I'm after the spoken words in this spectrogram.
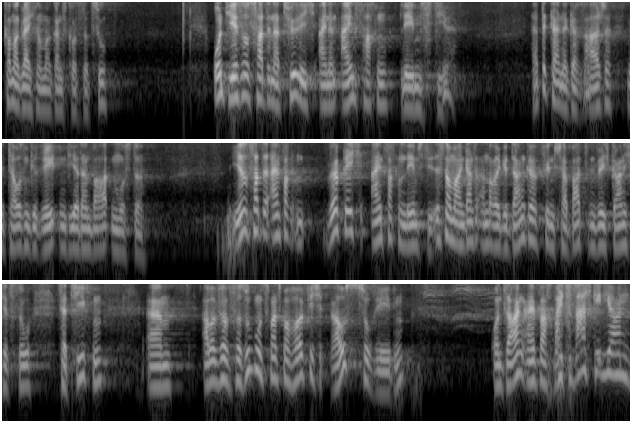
Kommen wir gleich nochmal ganz kurz dazu. Und Jesus hatte natürlich einen einfachen Lebensstil. Er hatte keine Garage mit tausend Geräten, die er dann warten musste. Jesus hatte einfach einen wirklich einfachen Lebensstil. Ist nochmal ein ganz anderer Gedanke für den Schabbat, den will ich gar nicht jetzt so vertiefen. Ähm, aber wir versuchen uns manchmal häufig rauszureden und sagen einfach, weißt du was, Gideon?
